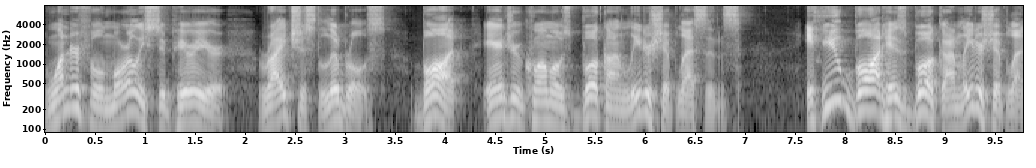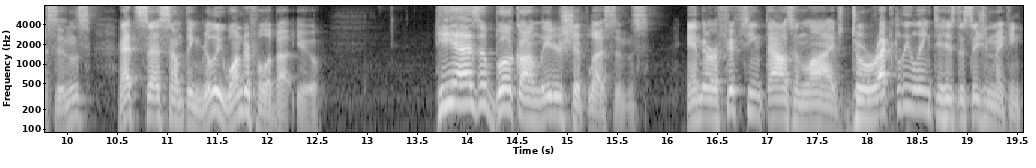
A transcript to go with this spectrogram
wonderful, morally superior, righteous liberals bought Andrew Cuomo's book on leadership lessons? If you bought his book on leadership lessons, that says something really wonderful about you. He has a book on leadership lessons, and there are 15,000 lives directly linked to his decision making.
